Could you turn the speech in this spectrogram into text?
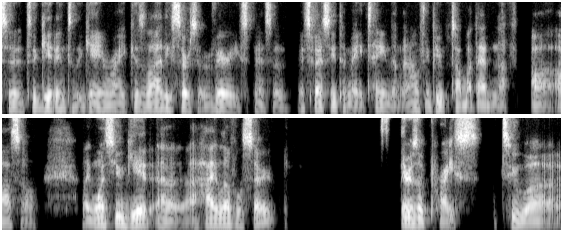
to to get into the game, right? Because a lot of these certs are very expensive, especially to maintain them. And I don't think people talk about that enough. Uh, also, like once you get a, a high level cert, there's a price to uh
